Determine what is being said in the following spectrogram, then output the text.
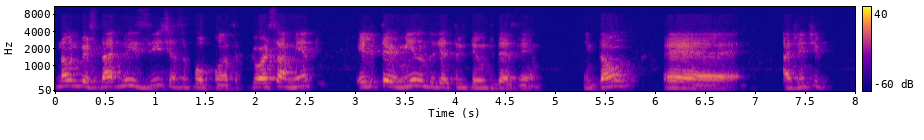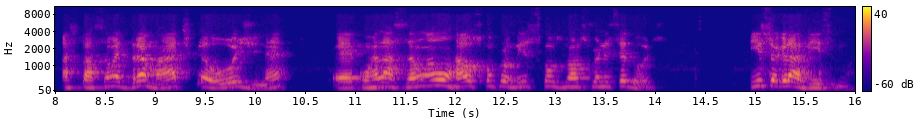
Na universidade não existe essa poupança, porque o orçamento ele termina no dia 31 de dezembro. Então, é, a gente, a situação é dramática hoje, né? É, com relação a honrar os compromissos com os nossos fornecedores. Isso é gravíssimo.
